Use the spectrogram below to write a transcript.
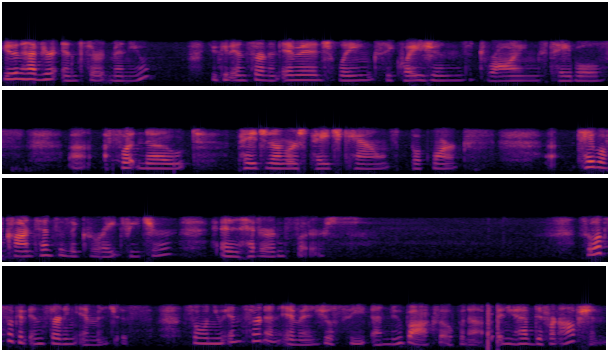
You then have your insert menu. You can insert an image, links, equations, drawings, tables, uh, a footnote, page numbers, page counts, bookmarks. Uh, table of contents is a great feature, and header and footers. So let's look at inserting images. So when you insert an image, you'll see a new box open up, and you have different options.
